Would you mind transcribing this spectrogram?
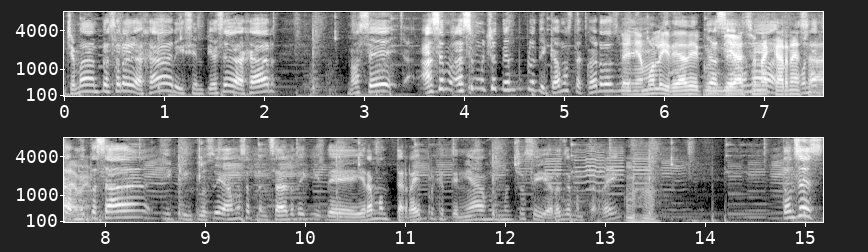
Chema va a empezar a viajar y si empieza a viajar, no sé, hace, hace mucho tiempo platicamos, ¿te acuerdas? Teníamos la idea de que un día hacer una, carne asada. Una carnita asada y que incluso llegamos a pensar de, ir a Monterrey porque tenía muchos seguidores de Monterrey. Entonces,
